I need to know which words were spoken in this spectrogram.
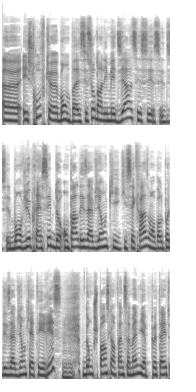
euh, et je trouve que bon, ben c'est sûr dans les médias, c'est le bon vieux principe de on parle des avions qui qui s'écrasent, mais on parle pas des avions qui atterrissent. Donc je pense qu'en fin de semaine, il y a peut-être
